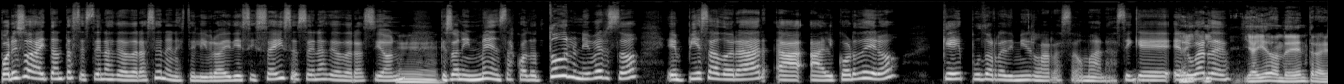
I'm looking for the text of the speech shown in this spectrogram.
por eso hay tantas escenas de adoración en este libro. Hay 16 escenas de adoración Mm. que son inmensas, cuando todo el universo empieza a adorar a- al Cordero que pudo redimir la raza humana. Así que en Y- lugar de... Y ahí es donde entran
